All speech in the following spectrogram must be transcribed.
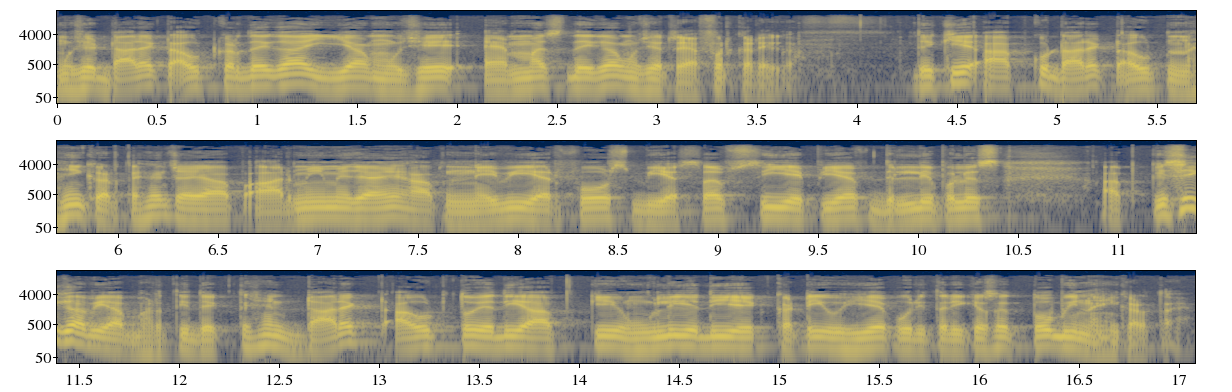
मुझे डायरेक्ट आउट कर देगा या मुझे एम देगा, मुझे रेफ़र करेगा। देखिए, आपको डायरेक्ट आउट नहीं करते हैं, चाहे आप आर्मी में जाएँ, आप navy air force BSF CAPF Delhi police, आप किसी का भी आप भर्ती देखते हैं। डायरेक्ट आउट तो यदि आपकी उंगली यदि एक कटी हुई है पूरी तरीके से तो भी नहीं करता है।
